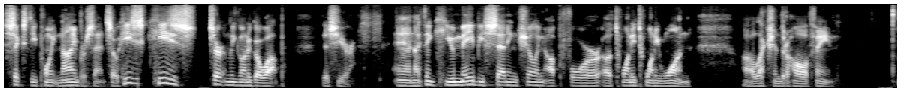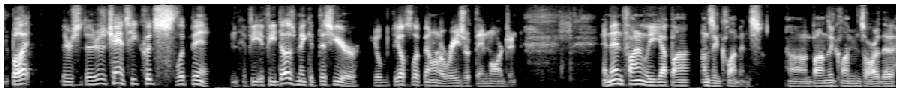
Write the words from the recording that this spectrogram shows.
60.9%. So he's he's certainly going to go up this year. And I think you may be setting Schilling up for a 2021 uh, election to the Hall of Fame. But there's there's a chance he could slip in. If he if he does make it this year, he'll he'll slip in on a razor thin margin. And then finally, you got Bonds and Clemens. Um, Bonds and Clemens are the,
